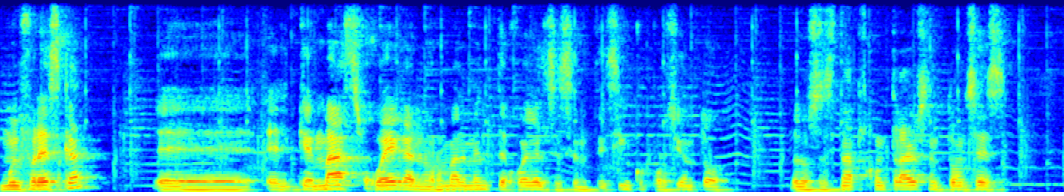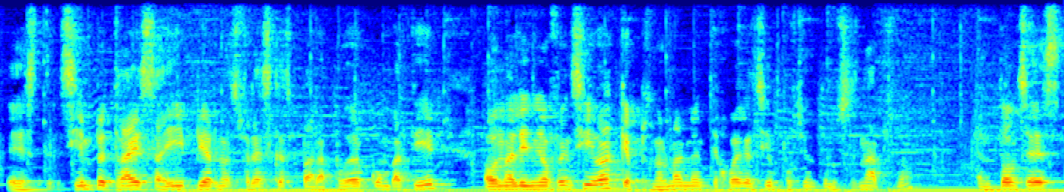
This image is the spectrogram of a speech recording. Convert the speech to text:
muy fresca. Eh, el que más juega normalmente juega el 65% de los snaps contrarios. Entonces, este, siempre traes ahí piernas frescas para poder combatir a una línea ofensiva que pues, normalmente juega el 100% de los snaps. ¿no? Entonces,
